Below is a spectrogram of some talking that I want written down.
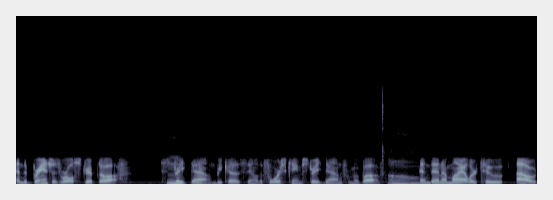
and the branches were all stripped off, Hmm. straight down, because you know the force came straight down from above. Oh. And then a mile or two out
